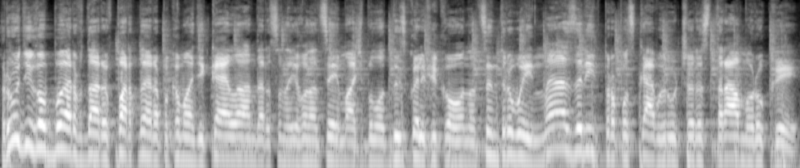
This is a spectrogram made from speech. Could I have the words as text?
Руді Гобер вдарив партнера по команді Кайла Андерсона. Його на цей матч було дискваліфіковано. Центровий Назаріт пропускав гру через травму руки.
